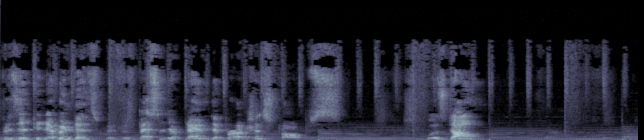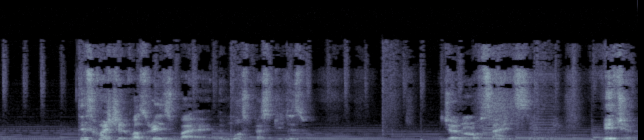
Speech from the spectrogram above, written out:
present in abundance, but with passage of time, the production stops, goes down. This question was raised by the most prestigious journal of science, Nature.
